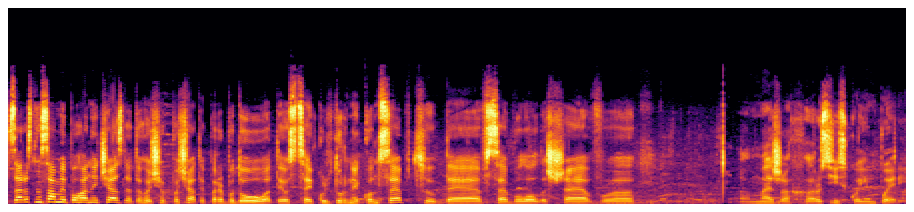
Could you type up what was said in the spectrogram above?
зараз не самий поганий час для того, щоб почати перебудовувати ось цей культурний концепт, де все було лише в е, межах Російської імперії.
